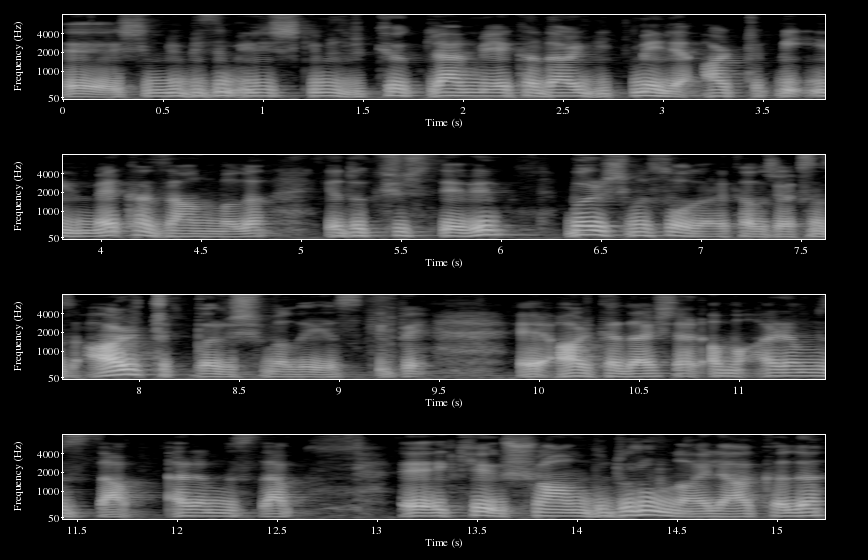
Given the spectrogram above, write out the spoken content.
Ee, şimdi bizim ilişkimiz köklenmeye kadar gitmeli. Artık bir ilme kazanmalı ya da küslerin barışması olarak alacaksınız. Artık barışmalıyız gibi e, arkadaşlar ama aramızda aramızda e, ki şu an bu durumla alakalı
